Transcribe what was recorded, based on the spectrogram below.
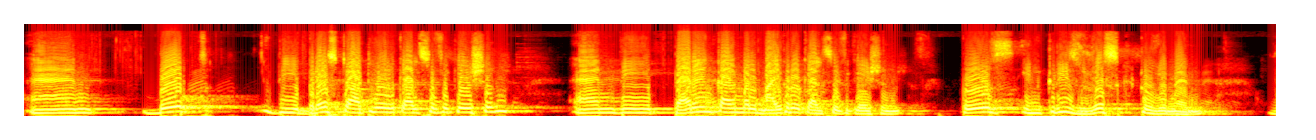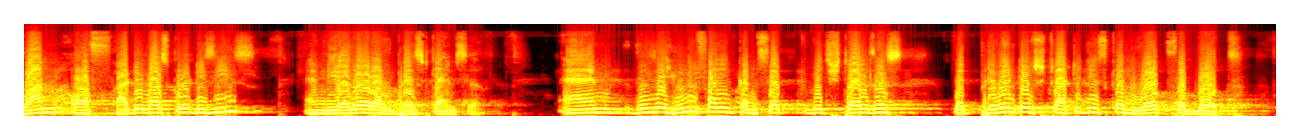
And both the breast arterial calcification and the parenchymal microcalcification pose increased risk to women, one of cardiovascular disease and the other of breast cancer. And this is a unifying concept which tells us that preventive strategies can work for both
